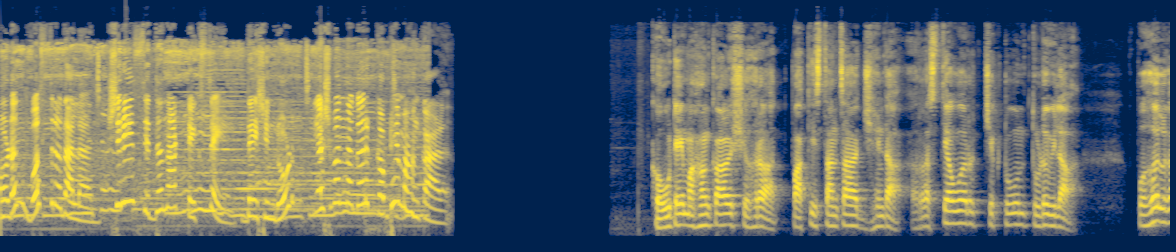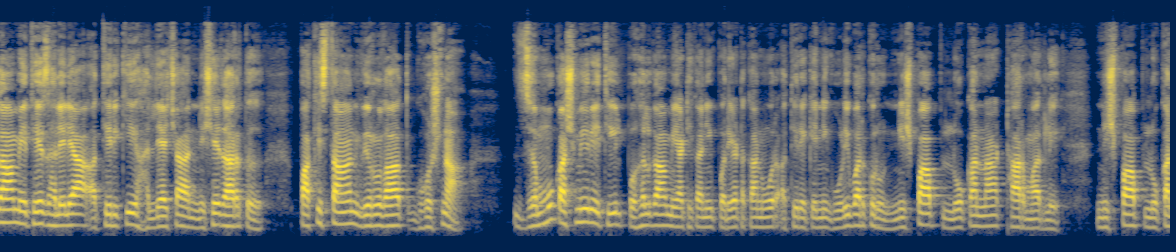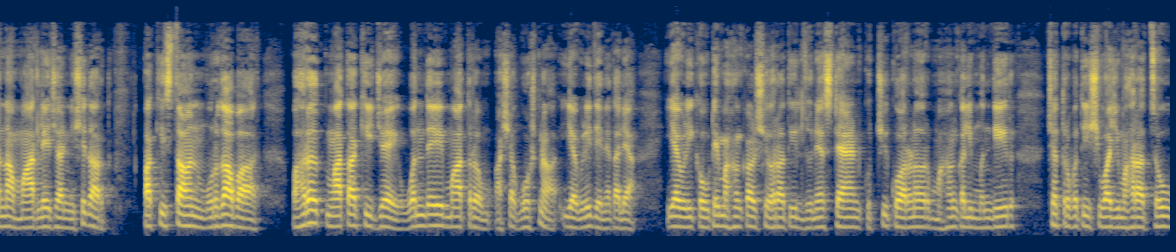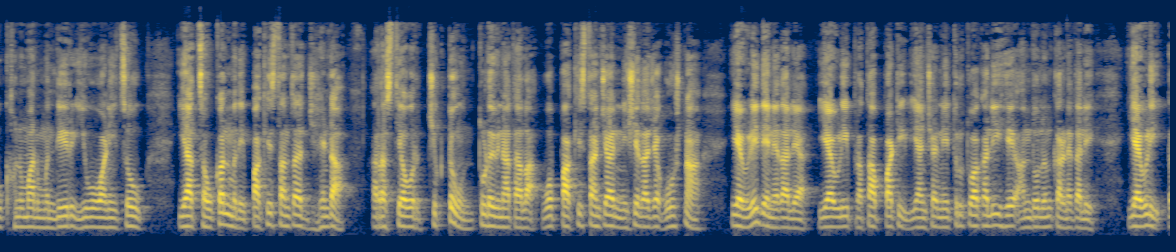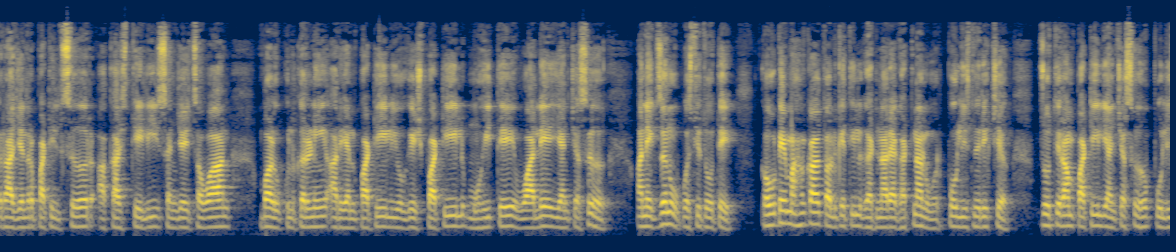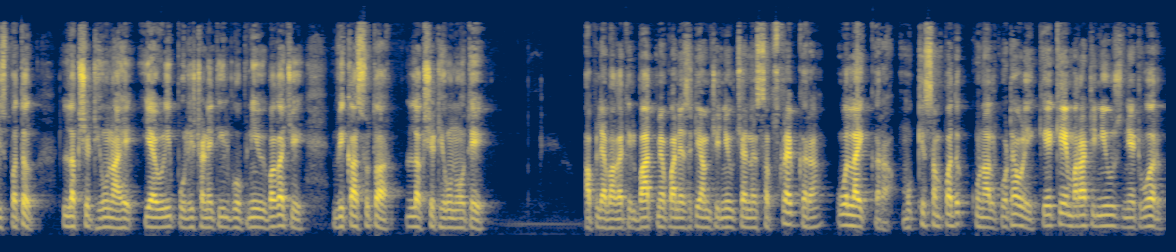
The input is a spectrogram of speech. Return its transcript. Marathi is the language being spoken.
मॉडर्न वस्त्र दालन श्री सिद्धनाथ टेक्सटाईल देशिंग रोड यशवंत नगर कवठे महांकाळ कवठे महांकाळ शहरात पाकिस्तानचा झेंडा रस्त्यावर चिकटून तुडविला. पहलगाम येथे झालेल्या अतिरेकी हल्ल्याच्या निषेधार्थ पाकिस्तान विरोधात घोषणा. जम्मू काश्मीर येथील पहलगाम या ठिकाणी पर्यटकांवर अतिरेक्यांनी गोळीबार करून निष्पाप लोकांना ठार मारले. निष्पाप लोकांना मारल्याच्या निषेधार्थ पाकिस्तान मुर्दाबाद भारत माता की जय वंदे मातरम अशा घोषणा यावेळी देण्यात आल्या. यावेळी कवटे महांकाळ शहरातील जुन्या स्टँड कुच्ची कॉर्नर महांकाली मंदिर छत्रपती शिवाजी महाराज चौक हनुमान मंदिर युववाणी चौक या चौकांमध्ये पाकिस्तानचा झेंडा रस्त्यावर चिकटवून तुडविण्यात आला व पाकिस्तानच्या निषेधाच्या घोषणा यावेळी देण्यात आल्या. यावेळी प्रताप पाटील यांच्या नेतृत्वाखाली हे आंदोलन करण्यात आले. यावेळी राजेंद्र पाटील सर आकाश तेली संजय चव्हाण बाळू कुलकर्णी आर्यन पाटील योगेश पाटील मोहिते वाले यांच्यासह अनेक जण उपस्थित होते. कवटे महाकाळ तालुक्यातील घडणाऱ्या घटनांवर पोलीस निरीक्षक ज्योतिराम पाटील यांच्यासह पोलीस पथक लक्ष ठेवून आहे. यावेळी पोलीस ठाण्यातील गोपनीय विभागाचे विकास सुतार लक्ष ठेवून होते. आपल्या भागातील बातम्या पाहण्यासाठी आमचे न्यूज चॅनल सबस्क्राईब करा व लाईक करा. मुख्य संपादक Kunal Kothawale K K Marathi news network.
